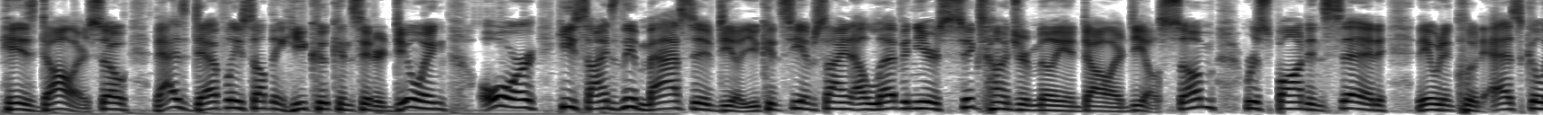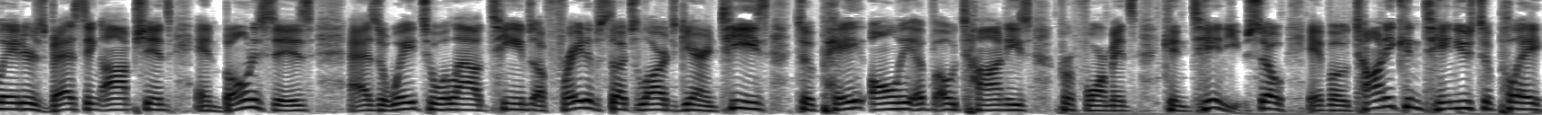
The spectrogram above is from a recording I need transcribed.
his dollars. So that is definitely something he could consider doing, or he signs the massive deal. You could see him sign 11 year, $600 million deal. Some respondents said they would include escalators, vesting options, and bonuses as a way to allow teams afraid of such large guarantees to pay only if Ohtani's performance continues. So if Ohtani continues to play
